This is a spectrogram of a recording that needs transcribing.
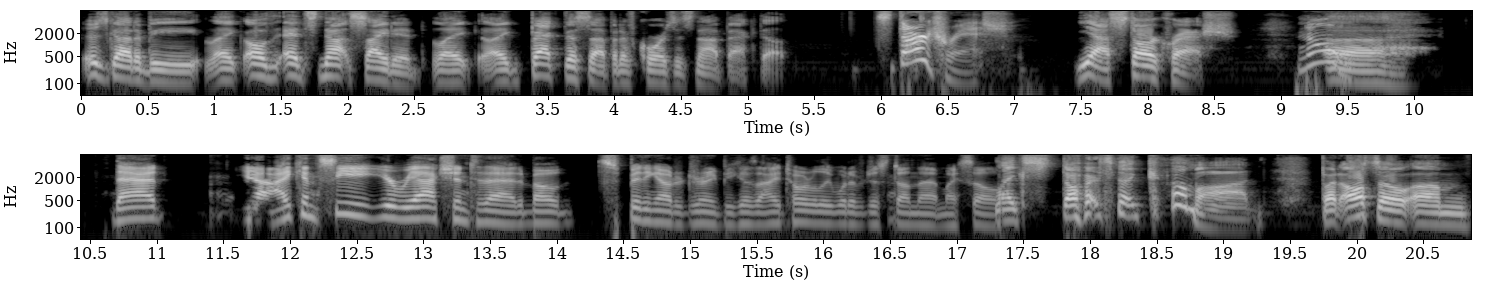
there's got to be like oh it's not cited. Like like back this up and of course it's not backed up. Star Crash? Yeah, Star Crash. No. Uh that yeah, I can see your reaction to that about spitting out a drink because I totally would have just done that myself. like Star come on. But also um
